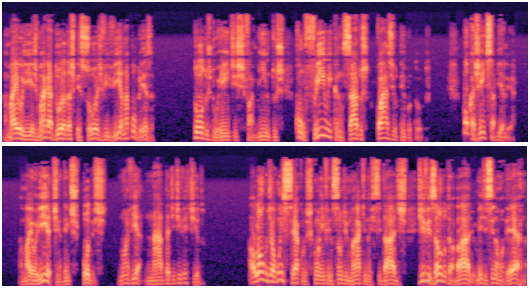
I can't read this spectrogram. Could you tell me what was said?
A maioria esmagadora das pessoas vivia na pobreza. Todos doentes, famintos, com frio e cansados quase o tempo todo. Pouca gente sabia ler. A maioria tinha dentes podres. Não havia nada de divertido. Ao longo de alguns séculos, com a invenção de máquinas, cidades, divisão do trabalho, medicina moderna,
